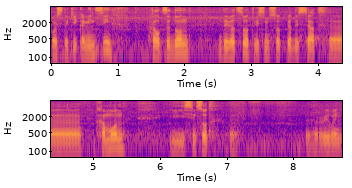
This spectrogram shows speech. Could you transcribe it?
ось такі камінці. Халцедон 900, 850 е, хамон і 700 гривень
